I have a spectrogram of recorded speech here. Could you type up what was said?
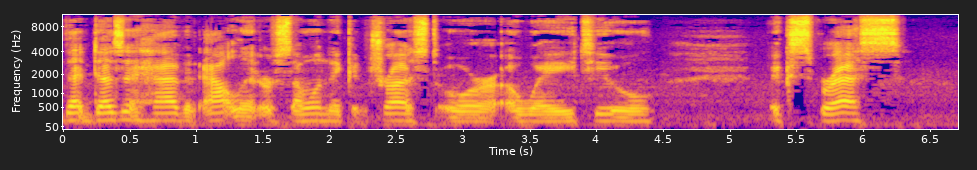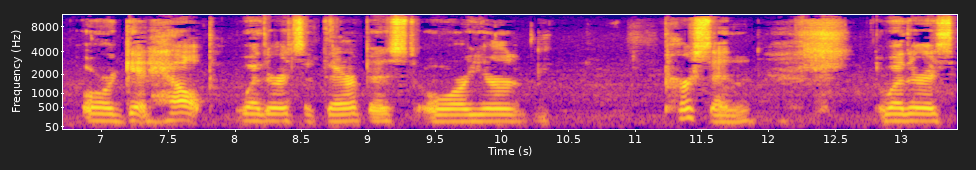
that doesn't have an outlet or someone they can trust or a way to express or get help, whether it's a therapist or your person, whether it's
